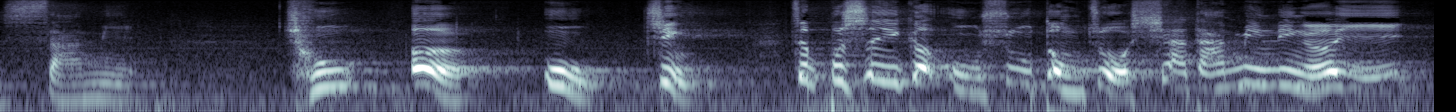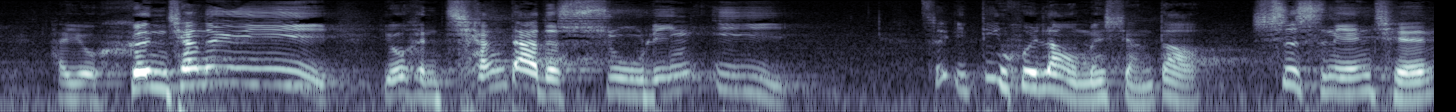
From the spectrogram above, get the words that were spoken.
杀灭，除恶务尽。这不是一个武术动作，下达命令而已，还有很强的寓意，有很强大的属灵意义。这一定会让我们想到四十年前，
